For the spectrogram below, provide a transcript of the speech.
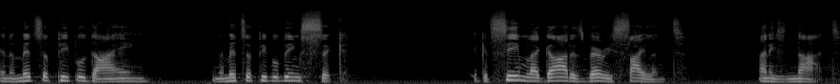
in the midst of people dying, in the midst of people being sick, it could seem like God is very silent, and He's not.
